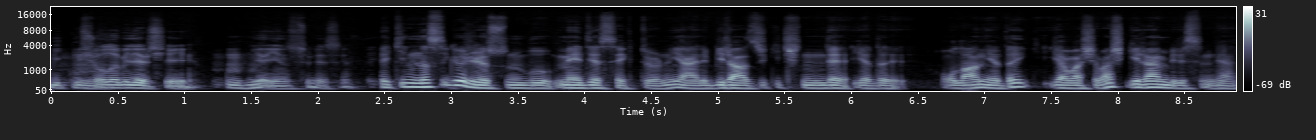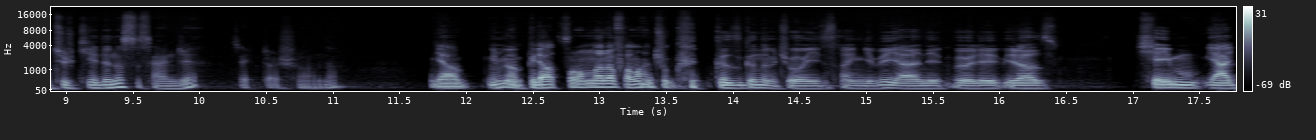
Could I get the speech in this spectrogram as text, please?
bitmiş Hı. olabilir şeyi Hı hı. yayın süresi. Peki nasıl görüyorsun bu medya sektörünü? Yani birazcık içinde ya da olan ya da yavaş yavaş giren birisin. Yani Türkiye'de nasıl sence sektör şu anda? Ya bilmiyorum platformlara falan çok kızgınım çoğu insan gibi. Yani böyle biraz şey yani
